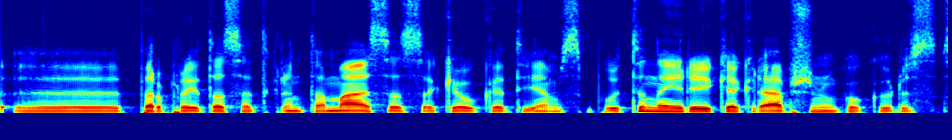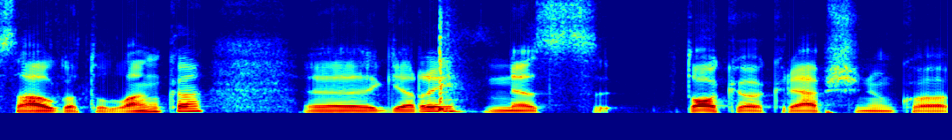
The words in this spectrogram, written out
e, per praeitas atkrintamąsias sakiau, kad jiems būtinai reikia krepšininko, kuris saugotų lanką e, gerai, nes tokio krepšininko,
